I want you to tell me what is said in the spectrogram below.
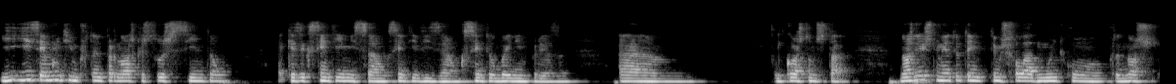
E, isso é muito importante para nós, que as pessoas se sintam, quer dizer, que sentem a missão, que sentem a visão, que sentem o bem da empresa um, e gostam de estar. Nós, neste momento, tenho, temos falado muito com, portanto, nós,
